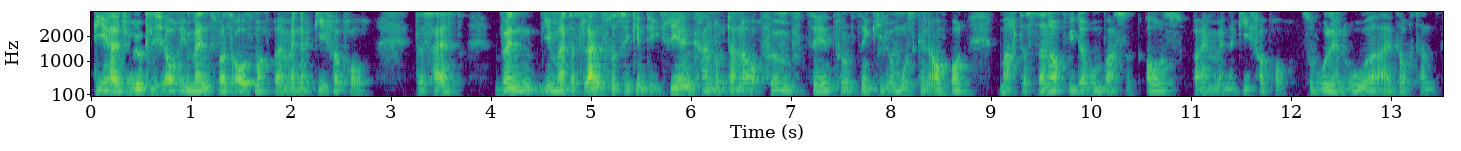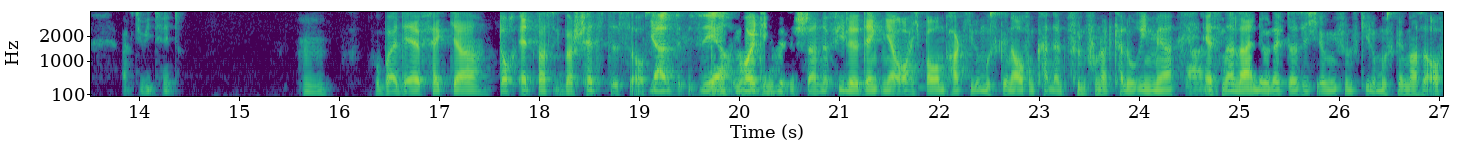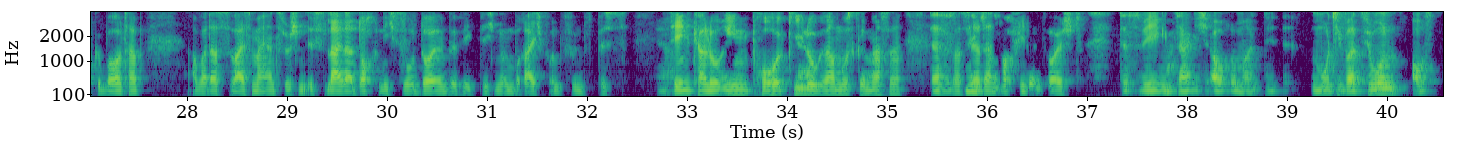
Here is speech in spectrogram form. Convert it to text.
die halt wirklich auch immens was ausmacht beim Energieverbrauch. Das heißt, wenn jemand das langfristig integrieren kann und dann auch 15, 15 Kilo Muskeln aufbaut, macht das dann auch wiederum was aus beim Energieverbrauch, sowohl in Ruhe als auch dann Aktivität. Hm. Wobei der Effekt ja doch etwas überschätzt ist aus ja, sehr. dem heutigen Wissensstand. Ne? Viele denken ja, oh, ich baue ein paar Kilo Muskeln auf und kann dann 500 Kalorien mehr ja, essen allein, dadurch, dass ich irgendwie 5 Kilo Muskelmasse aufgebaut habe. Aber das weiß man ja inzwischen, ist leider doch nicht so doll und bewegt sich nur im Bereich von 5 bis ja. 10 Kalorien pro Kilogramm Muskelmasse, das ist was ja dann doch viel enttäuscht. Deswegen sage ich auch immer, Motivation aus,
